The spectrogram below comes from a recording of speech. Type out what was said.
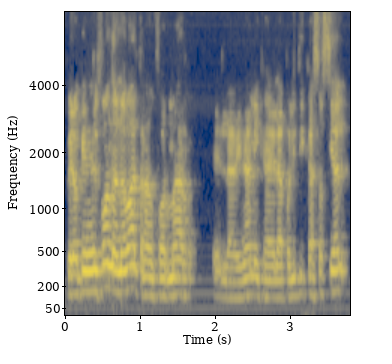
pero que en el fondo no va a transformar eh, la dinámica de la política social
